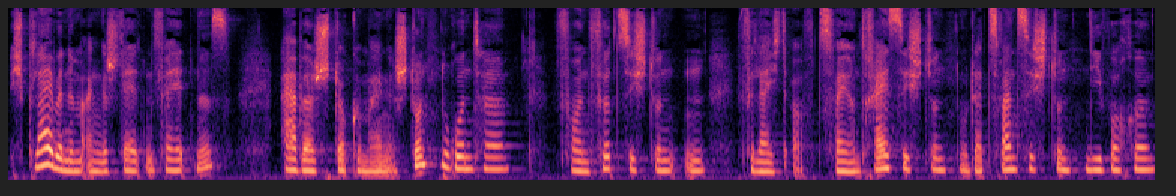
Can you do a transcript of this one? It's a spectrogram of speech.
ich bleibe in einem Angestelltenverhältnis, aber stocke meine Stunden runter von 40 Stunden vielleicht auf 32 Stunden oder 20 Stunden die Woche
